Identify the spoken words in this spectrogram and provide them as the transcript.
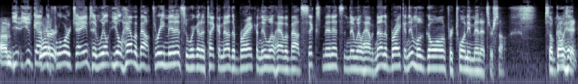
Um, you, have got the floor, James, and we'll you'll have about three minutes, and we're going to take another break, and then we'll have about six minutes, and then we'll have another break, and then we'll go on for twenty minutes or so. So go ahead. Good.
